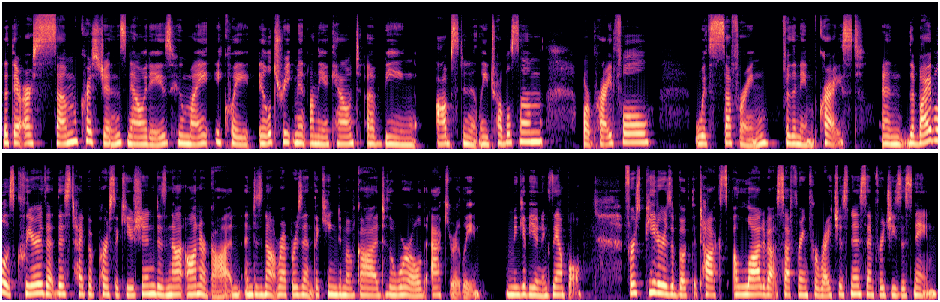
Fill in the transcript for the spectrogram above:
that there are some Christians nowadays who might equate ill treatment on the account of being obstinately troublesome or prideful with suffering for the name of Christ. And the Bible is clear that this type of persecution does not honor God and does not represent the kingdom of God to the world accurately. Let me give you an example. First Peter is a book that talks a lot about suffering for righteousness and for Jesus' name.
